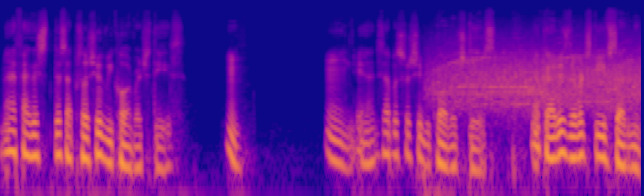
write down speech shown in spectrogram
Matter of fact, this this episode should be called Rich Thieves. Hmm. Hmm. Yeah, this episode should be called Rich Thieves. Okay, this is the Rich Thieves segment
